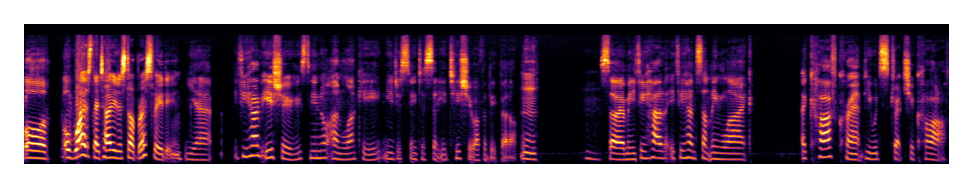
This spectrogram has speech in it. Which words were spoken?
or, or worse, they tell you to stop breastfeeding. Yeah. If you have issues, you're not unlucky. You just need to set your tissue up a bit better. Mm. So I mean, if you had if you had something like a calf cramp, you would stretch your calf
